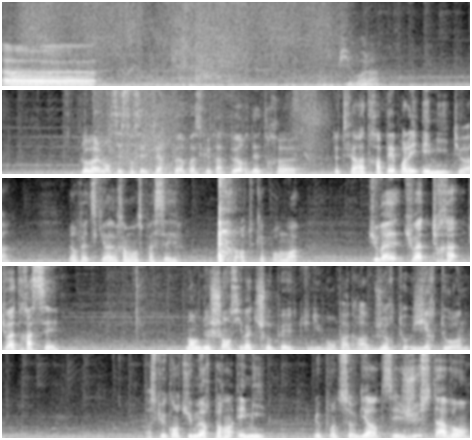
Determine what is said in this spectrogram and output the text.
Euh... Et puis voilà. Globalement, c'est censé te faire peur parce que t'as peur d'être, euh, de te faire attraper par les ennemis, tu vois. Mais en fait, ce qui va vraiment se passer, en tout cas pour moi, tu vas, tu vas, tu vas tracer. Manque de chance, il va te choper. Tu dis bon, pas grave, j'y retourne. Parce que quand tu meurs par un ennemi, le point de sauvegarde, c'est juste avant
